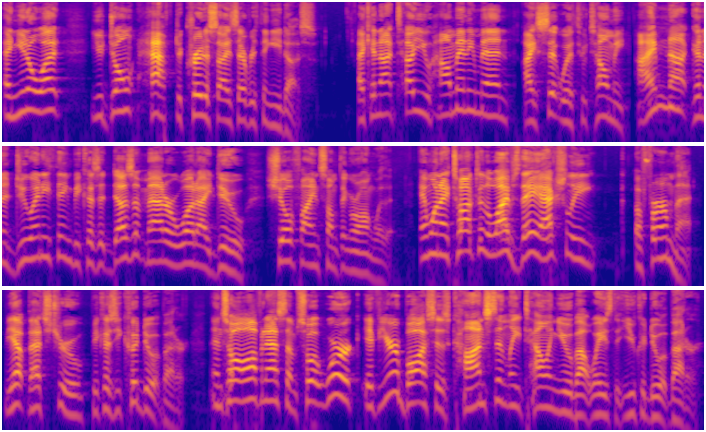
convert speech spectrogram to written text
And you know what? You don't have to criticize everything he does. I cannot tell you how many men I sit with who tell me, I'm not going to do anything because it doesn't matter what I do, she'll find something wrong with it. And when I talk to the wives, they actually affirm that. Yep, that's true because he could do it better. And so I'll often ask them, so at work, if your boss is constantly telling you about ways that you could do it better,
